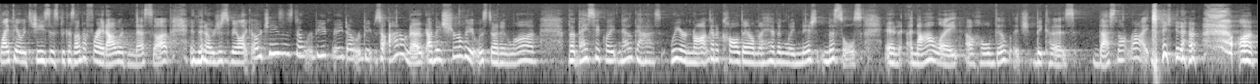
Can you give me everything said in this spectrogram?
right there with Jesus because I'm afraid I would mess up. And then I would just be like, oh, Jesus, don't rebuke me, don't rebuke me. So I don't know. I mean, surely it was done in love. But basically, no, guys, we are not going to call down the heavenly missiles and annihilate a whole village because that's not right, you know. Um,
